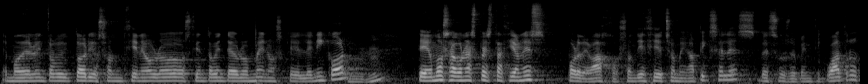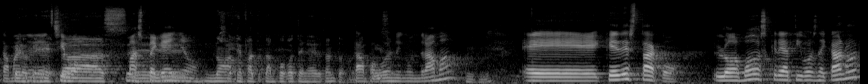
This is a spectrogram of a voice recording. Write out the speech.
El modelo introductorio son 100 euros, 120 euros menos que el de Nikon. Tenemos algunas prestaciones por debajo. Son 18 megapíxeles versus de 24. Tamaño de archivo estas, más eh, pequeño. No sí. hace falta tampoco tener tantos. Tampoco es ningún drama. Eh, ¿Qué destaco? Los modos creativos de Canon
